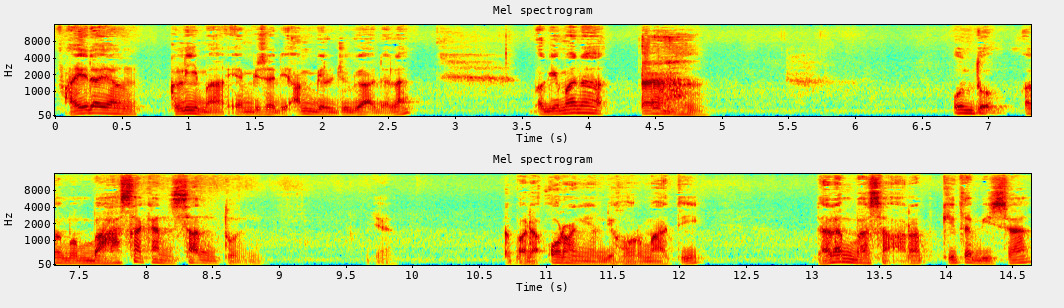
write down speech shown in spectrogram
Faedah yang kelima yang bisa diambil juga adalah bagaimana uh, untuk uh, membahasakan santun ya, kepada orang yang dihormati dalam bahasa Arab kita bisa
